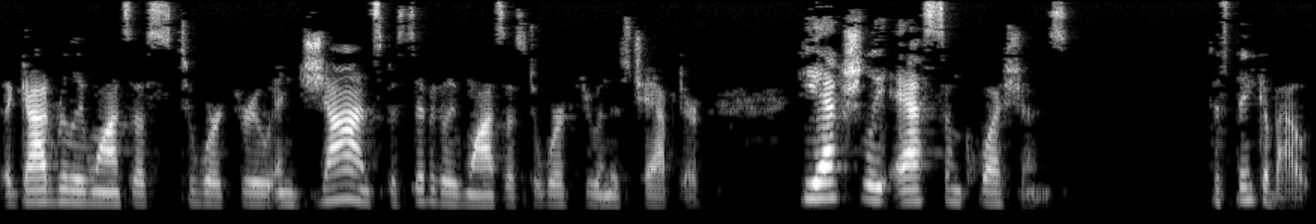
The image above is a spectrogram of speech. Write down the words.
that God really wants us to work through. And John specifically wants us to work through in this chapter he actually asks some questions to think about.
